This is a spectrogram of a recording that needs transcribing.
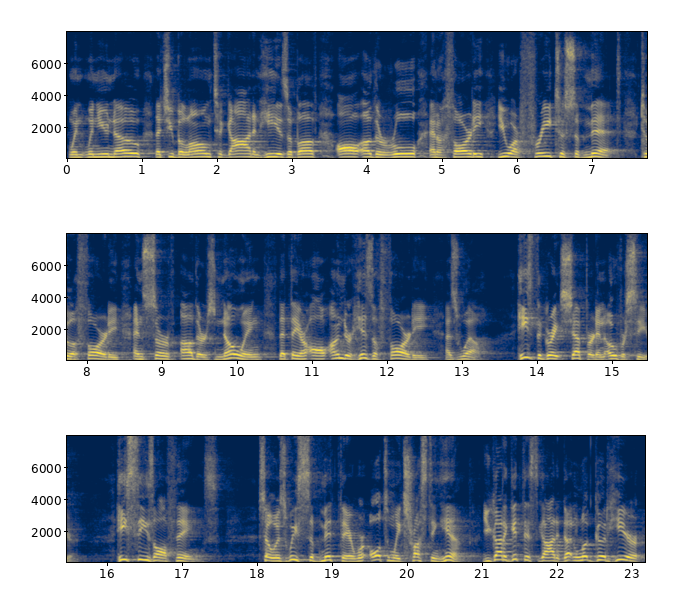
When, when you know that you belong to God and He is above all other rule and authority, you are free to submit to authority and serve others, knowing that they are all under His authority as well. He's the great shepherd and overseer, He sees all things. So as we submit there, we're ultimately trusting Him. You got to get this, God. It doesn't look good here.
